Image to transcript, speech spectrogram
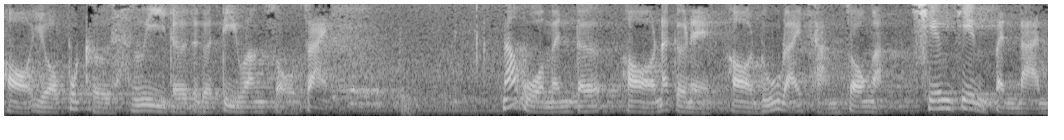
哦，有不可思议的这个地方所在。那我们的哦，那个呢哦，如来场中啊，清净本然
